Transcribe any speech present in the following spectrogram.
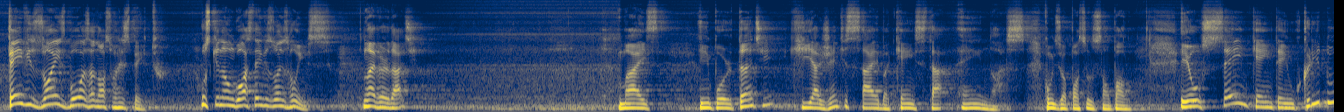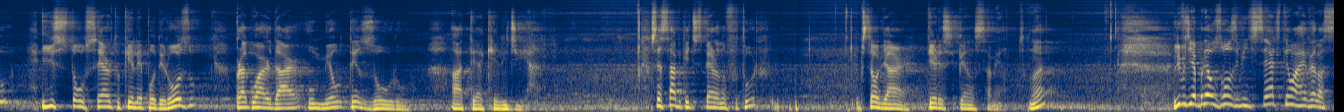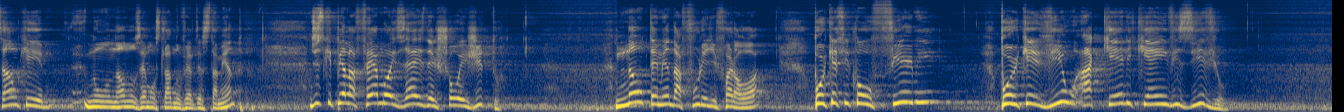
têm visões boas a nosso respeito. Os que não gostam têm visões ruins. Não é verdade? Mas importante que a gente saiba quem está em nós. Como diz o apóstolo São Paulo: Eu sei em quem tenho crido e estou certo que Ele é poderoso para guardar o meu tesouro até aquele dia. Você sabe o que te espera no futuro? Precisa olhar, ter esse pensamento, não é? Livro de Hebreus 11, 27 tem uma revelação que não, não nos é mostrado no Velho Testamento. Diz que pela fé Moisés deixou o Egito, não temendo a fúria de Faraó, porque ficou firme, porque viu aquele que é invisível.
